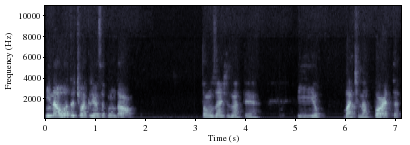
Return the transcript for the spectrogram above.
E na outra tinha uma criança com Down. São os anjos na terra. E eu bati na porta,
